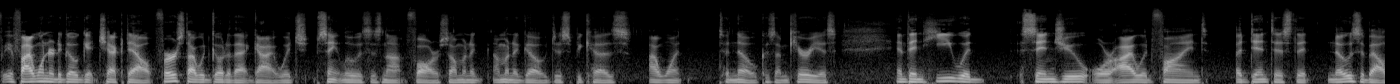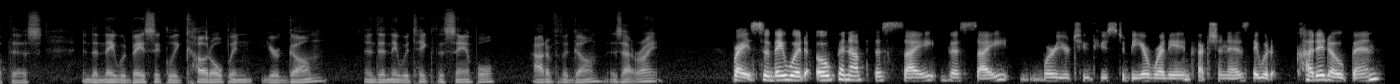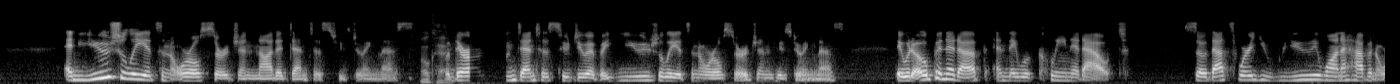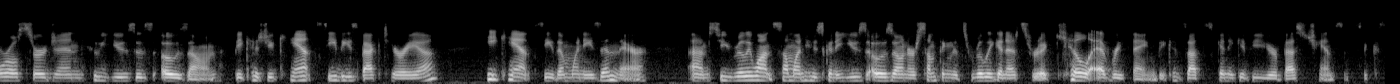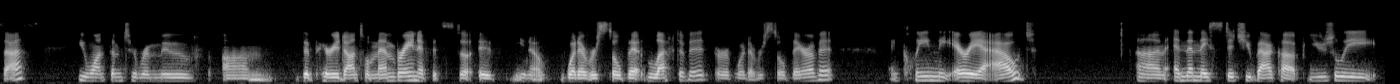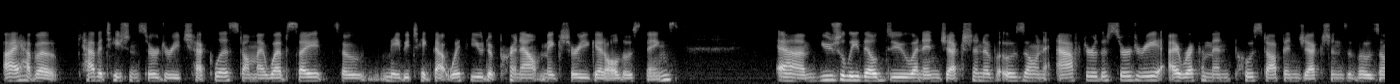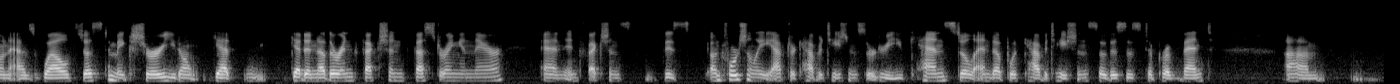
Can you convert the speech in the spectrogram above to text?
if I wanted to go get checked out, first I would go to that guy, which St. Louis is not far, so I'm going to I'm going to go just because I want to know cuz I'm curious. And then he would send you or I would find a dentist that knows about this and then they would basically cut open your gum and then they would take the sample out of the gum. Is that right? Right. So they would open up the site, the site where your tooth used to be or where the infection is. They would cut it open. And usually it's an oral surgeon, not a dentist who's doing this. Okay. But there are some dentists who do it, but usually it's an oral surgeon who's doing this. They would open it up and they would clean it out. So that's where you really want to have an oral surgeon who uses ozone because you can't see these bacteria. He can't see them when he's in there. Um, so you really want someone who's going to use ozone or something that's really going to sort of kill everything because that's going to give you your best chance of success. You want them to remove um, the periodontal membrane if it's still, if you know whatever's still left of it or whatever's still there of it, and clean the area out. Um, and then they stitch you back up. Usually, I have a cavitation surgery checklist on my website, so maybe take that with you to print out and make sure you get all those things. Um, usually they'll do an injection of ozone after the surgery. I recommend post-op injections of ozone as well, just to make sure you don't get get another infection festering in there. And infections, this unfortunately after cavitation surgery, you can still end up with cavitation. So this is to prevent um,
